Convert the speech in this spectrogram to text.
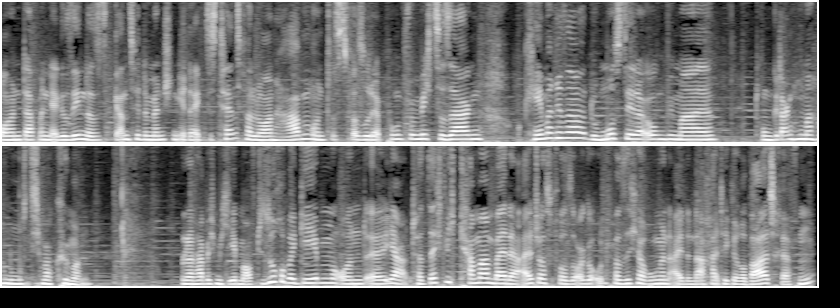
Und da hat man ja gesehen, dass ganz viele Menschen ihre Existenz verloren haben. Und das war so der Punkt für mich zu sagen, okay Marisa, du musst dir da irgendwie mal drum Gedanken machen, du musst dich mal kümmern. Und dann habe ich mich eben auf die Suche begeben und äh, ja, tatsächlich kann man bei der Altersvorsorge und Versicherungen eine nachhaltigere Wahl treffen.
